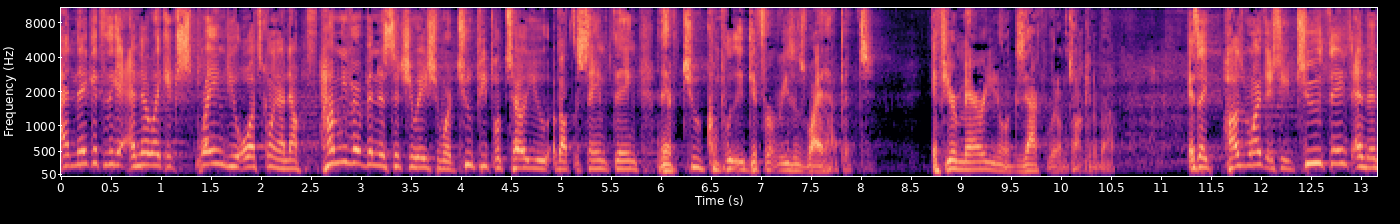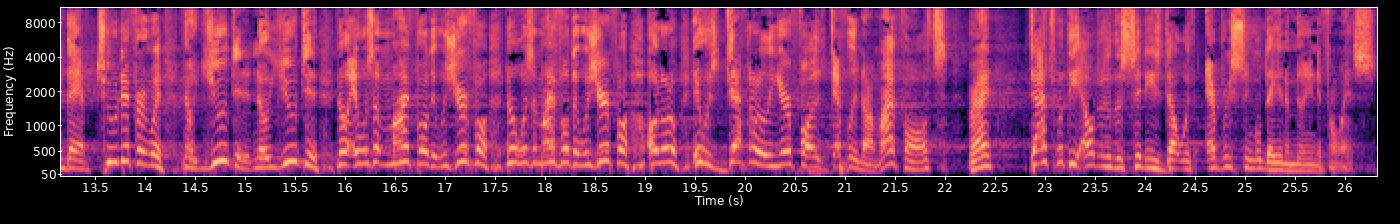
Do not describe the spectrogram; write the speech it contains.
and they get to the gate and they're like, explain to you what's going on. Now, how many of you have ever been in a situation where two people tell you about the same thing and they have two completely different reasons why it happened? If you're married, you know exactly what I'm talking about. It's like husband wife, they see two things and then they have two different ways. No, you did it. No, you did it. No, it wasn't my fault. It was your fault. No, it wasn't my fault. It was your fault. Oh, no, no. It was definitely your fault. It's definitely not my fault, right? That's what the elders of the cities dealt with every single day in a million different ways.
